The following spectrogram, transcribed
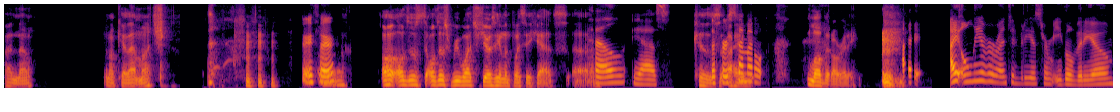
I don't know. I don't care that much. Very fair. Uh, I'll, I'll just I'll just rewatch Josie and the Pussycats uh, Hell yes. because The first time I love it already. I I only ever rented videos from Eagle Video.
